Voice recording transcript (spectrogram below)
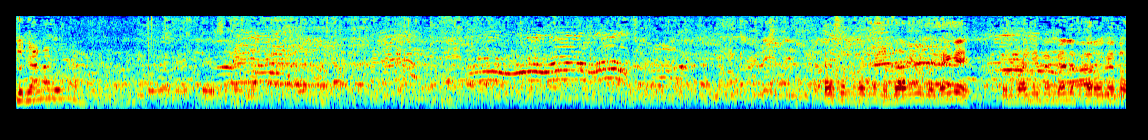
तो जाना जाना पैंसठ पैंसठ हज़ार रुपये बढ़ेंगे कुर्बानी पे मेहनत करोगे तो।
